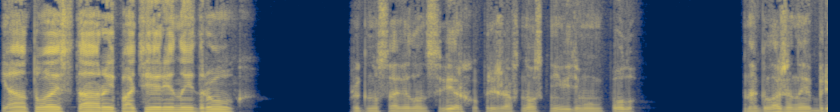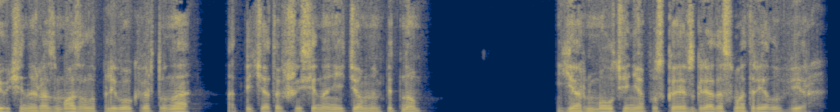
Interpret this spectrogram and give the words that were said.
«Я твой старый потерянный друг», — прогнусавил он сверху, прижав нос к невидимому полу. Наглаженная брючина размазала плевок вертуна, отпечатавшийся на ней темным пятном. Яр, молча, не опуская взгляда, смотрел вверх.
